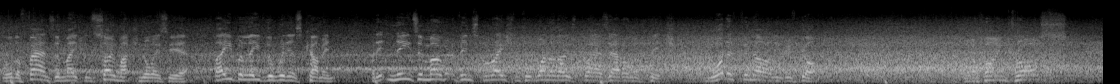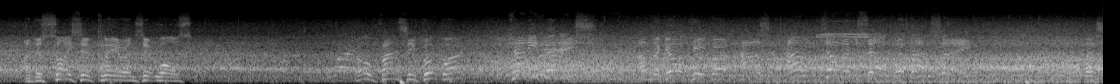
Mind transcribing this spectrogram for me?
Well, the fans are making so much noise here. They believe the winner's coming, but it needs a moment of inspiration for one of those players out on the pitch. What a finale we've got. And a fine cross. A decisive clearance it was. Oh, fancy footwork. Can he finish? And the goalkeeper has outdone himself with that save. Well, this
